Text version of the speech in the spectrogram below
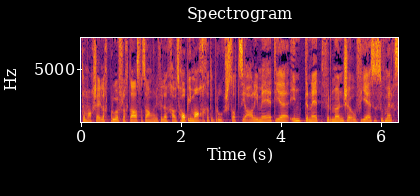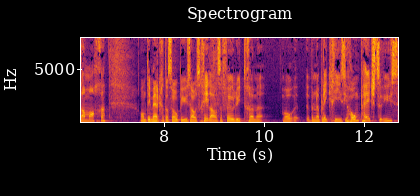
Du machst eigentlich beruflich das, was andere vielleicht als Hobby machen. Du brauchst soziale Medien, Internet für Menschen auf Jesus aufmerksam machen. Und ich merke das auch bei uns als Killer. Also viele Leute kommen mal über einen Blick in unsere Homepage zu uns.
